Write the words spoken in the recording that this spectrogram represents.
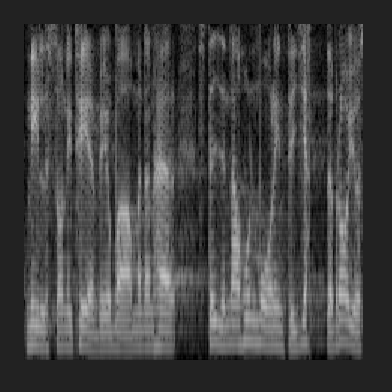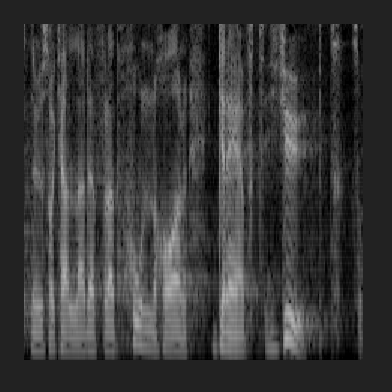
Nilsson i tv och bara, men den här Stina hon mår inte jättebra just nu, sa Kalla, därför att hon har grävt djupt. Så.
